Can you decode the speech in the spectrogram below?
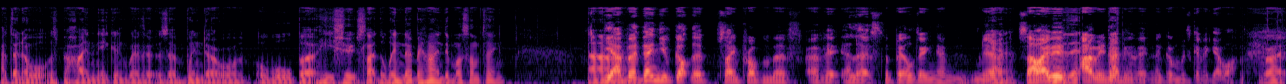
I don't know what was behind Negan, whether it was a window or a wall, but he shoots like the window behind him or something. Um, yeah, but then you've got the same problem of, of it alerts the building, and yeah. Yeah. So I didn't. then- I mean, I didn't think the gun was going to go off. right,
